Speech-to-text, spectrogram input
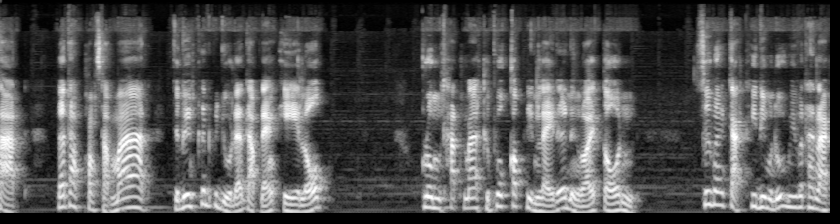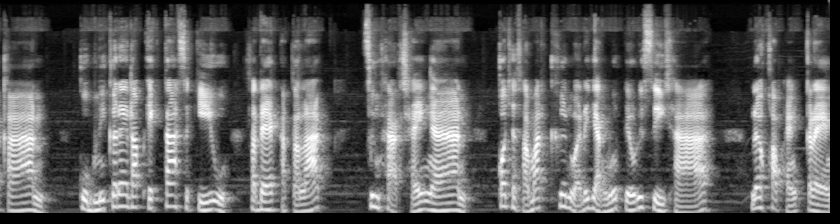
สัตว์ ระดับความสามารถจะเลื่อนขึ้นไปอยู่ระดับแรง A ลบ กลุ่มถัดมาคือพวกกอบลินไรเดอร์100 ตน ซึ่งหลังจากที่ดิมรุวิวัฒนาการ กลุ่มนี้ก็ได้รับเอ็กตาสกิลแสดงอัตลักษณ์ ซึ่งหากใช้งานก็จะสามารถเคลื่อนไหวได้อย่างรวดเร็วที่4ช้าและความแข็งแกร่ง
